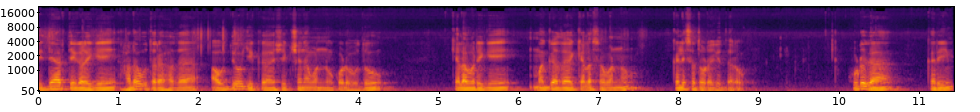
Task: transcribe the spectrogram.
ವಿದ್ಯಾರ್ಥಿಗಳಿಗೆ ಹಲವು ತರಹದ ಔದ್ಯೋಗಿಕ ಶಿಕ್ಷಣವನ್ನು ಕೊಡುವುದು ಕೆಲವರಿಗೆ ಮಗ್ಗದ ಕೆಲಸವನ್ನು ಕಲಿಸತೊಡಗಿದ್ದರು. ಹುಡುಗ ಕರೀಂ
